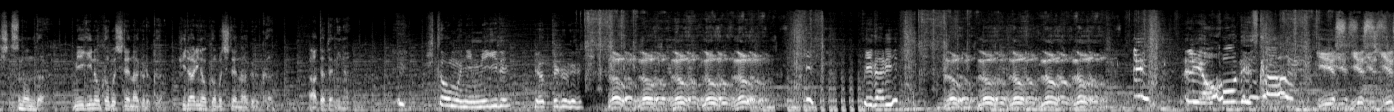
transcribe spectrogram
質問だ。右の拳で殴るか左の拳で殴るか当ててみな。一思いに右でやってくれ。No, no, no, no, no. 左？No, no, no, no, no. 両方ですか？Yes, yes, yes,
